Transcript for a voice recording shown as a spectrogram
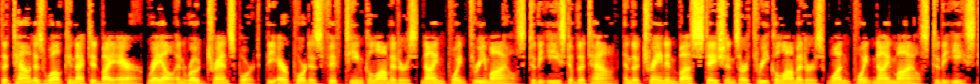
The town is well connected by air, rail and road transport. The airport is 15 kilometers (9.3 miles) to the east of the town, and the train and bus stations are 3 kilometers (1.9 miles) to the east.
